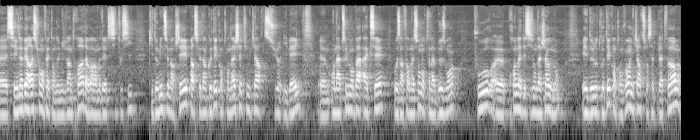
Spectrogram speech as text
Euh, c'est une aberration, en fait, en 2023, d'avoir un modèle C2C qui domine ce marché parce que d'un côté, quand on achète une carte sur eBay, on n'a absolument pas accès aux informations dont on a besoin pour prendre la décision d'achat ou non. Et de l'autre côté, quand on vend une carte sur cette plateforme,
